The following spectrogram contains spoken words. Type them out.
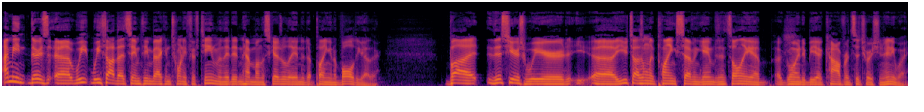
I mean, there's uh, we we thought that same thing back in 2015 when they didn't have them on the schedule. They ended up playing in a bowl together. But this year's weird. Uh, Utah's only playing seven games, and it's only a, a, going to be a conference situation anyway.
